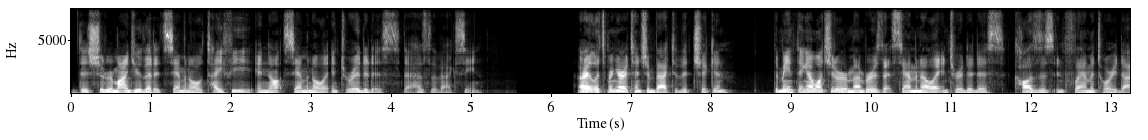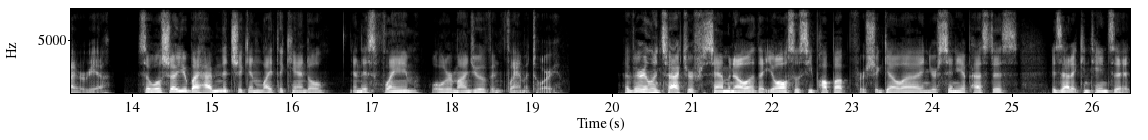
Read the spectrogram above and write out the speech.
This should remind you that it's Salmonella typhi and not Salmonella enteritidis that has the vaccine. All right, let's bring our attention back to the chicken. The main thing I want you to remember is that Salmonella enteritidis causes inflammatory diarrhea. So we'll show you by having the chicken light the candle, and this flame will remind you of inflammatory. A virulence factor for Salmonella that you'll also see pop up for Shigella and Yersinia pestis is that it contains a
